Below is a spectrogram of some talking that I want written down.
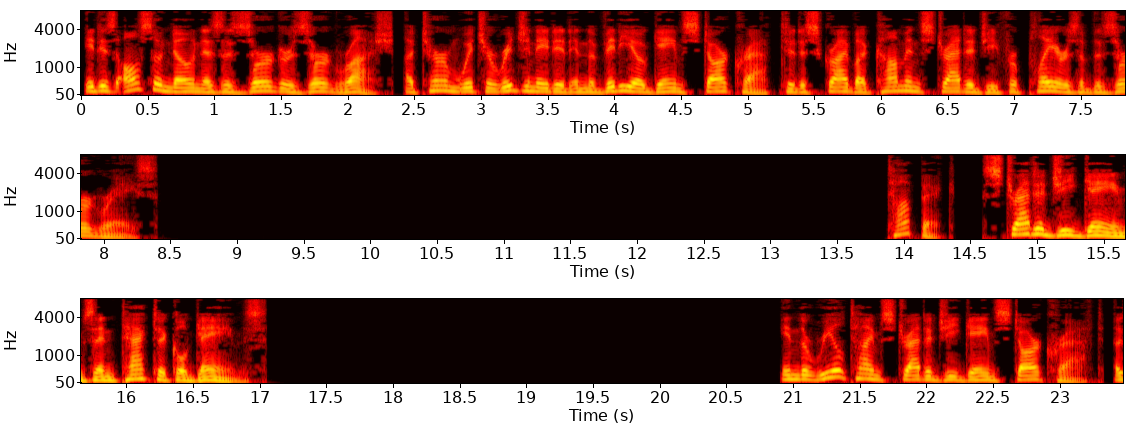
It is also known as a Zerg or Zerg rush, a term which originated in the video game StarCraft to describe a common strategy for players of the Zerg race. Strategy games and tactical games In the real-time strategy game StarCraft, a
